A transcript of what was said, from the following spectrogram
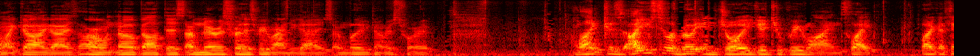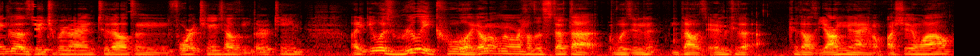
my god, guys, I don't know about this, I'm nervous for this rewind, you guys, I'm really nervous for it, like, because I used to really enjoy YouTube Rewinds, like, like I think it was YouTube Rewind 2014, 2013. Like it was really cool. Like I don't remember how the stuff that was in that was in because because I, I was young and I haven't watched it in a while.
